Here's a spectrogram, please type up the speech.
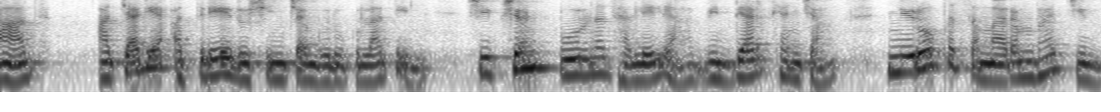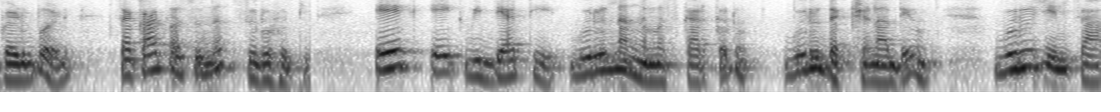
आज आचार्य अत्रेय ऋषींच्या गुरुकुलातील शिक्षण पूर्ण झालेल्या विद्यार्थ्यांच्या निरोप समारंभाची गडबड सकाळपासूनच सुरू होती. एक एक विद्यार्थी गुरूंना नमस्कार करून गुरुदक्षिणा देऊन गुरुजींचा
